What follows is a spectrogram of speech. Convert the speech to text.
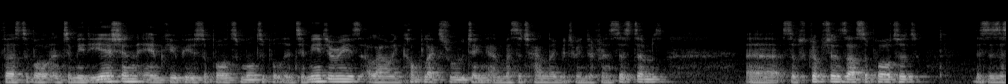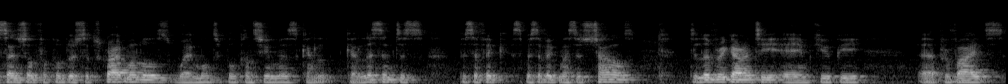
First of all, intermediation. AMQP supports multiple intermediaries, allowing complex routing and message handling between different systems. Uh, subscriptions are supported. This is essential for published subscribe models where multiple consumers can, can listen to specific, specific message channels. Delivery guarantee AMQP uh, provides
